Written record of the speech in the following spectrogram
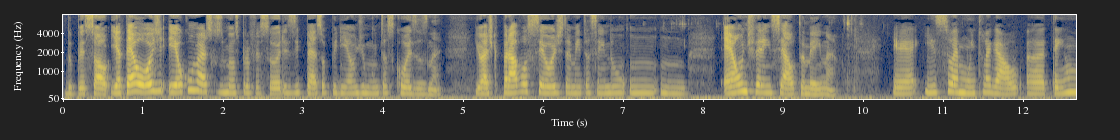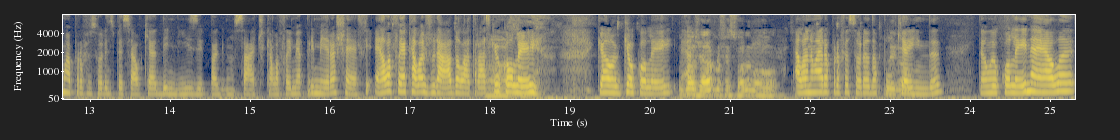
do pessoal. E até hoje eu converso com os meus professores e peço opinião de muitas coisas, né? E eu acho que para você hoje também tá sendo um, um é um diferencial também, né? É, isso é muito legal. Uh, tem uma professora em especial que é a Denise Pagnussati, que ela foi minha primeira chefe. Ela foi aquela jurada lá atrás ah, que eu colei. que, ela, que eu colei. Ela já era professora no... Ela não era professora da PUC legal. ainda. Então eu colei nela,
